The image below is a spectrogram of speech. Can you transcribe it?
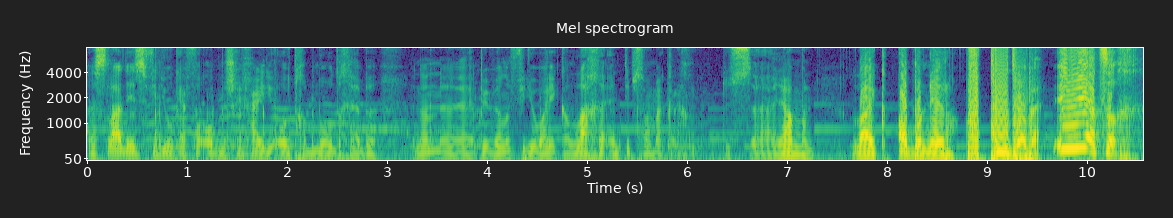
En sla deze video ook even op. Misschien ga je die ooit nodig hebben. En dan uh, heb je wel een video waar je kan lachen en tips van mij krijgen. Dus uh, ja man. Like, abonneer. Of goed hebben. Ja toch.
